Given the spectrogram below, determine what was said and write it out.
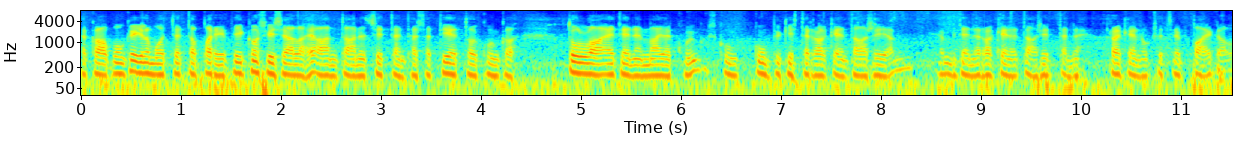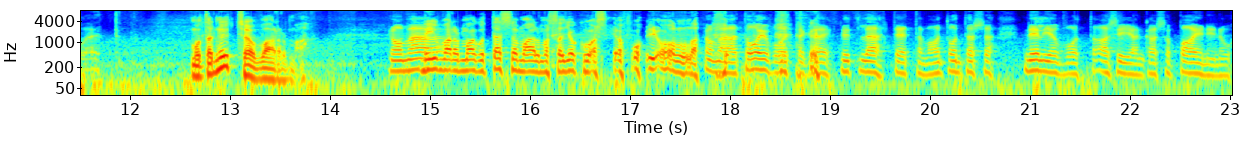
Ja kaupunki ilmoitti, että pari viikon sisällä he antaa nyt sitten tässä tietoa, kuinka tullaan etenemään ja kumpikin sitten rakentaa sen ja, ja miten ne rakennetaan sitten ne rakennukset sinne paikalle. Että. Mutta nyt se on varmaa. No mä, niin varmaan kuin tässä maailmassa joku asia voi olla. No mä toivon, että nyt lähtee, että mä oon tässä neljän vuotta asian kanssa paininut,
